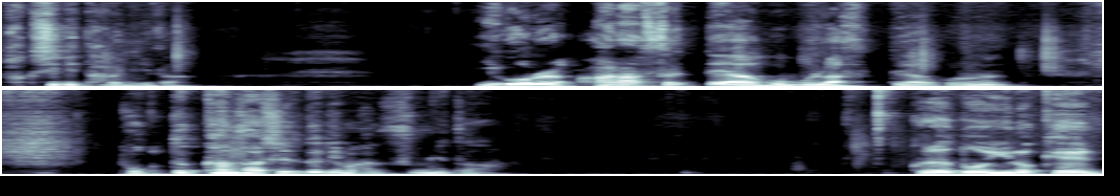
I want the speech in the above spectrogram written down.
확실히 다릅니다. 이거를 알았을 때하고 몰랐을 때하고는 독특한 사실들이 많습니다. 그래도 이렇게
